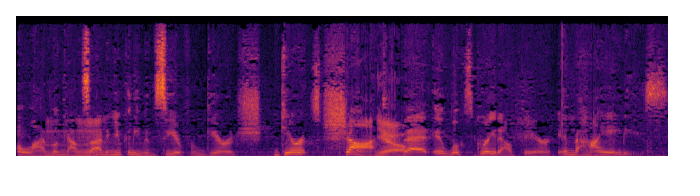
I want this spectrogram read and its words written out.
a live look outside, mm-hmm. and you can even see it from Garrett's, Garrett's shot Yeah. that it looks great out there in the mm-hmm. high 80s.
